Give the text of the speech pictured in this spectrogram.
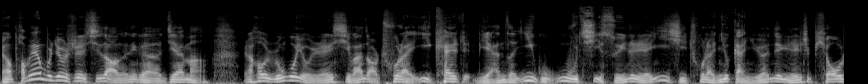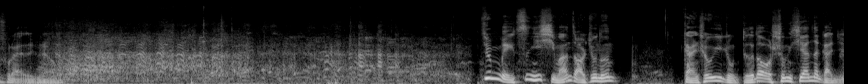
然后旁边不就是洗澡的那个间吗？然后如果有人洗完澡出来一开帘子，一股雾气随着人一起出来，你就感觉那个人是飘出来的，你知道吗？就每次你洗完澡就能感受一种得道升仙的感觉。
